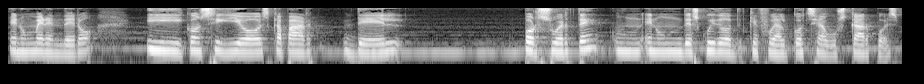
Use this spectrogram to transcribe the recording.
en un merendero, y consiguió escapar de él por suerte, en un descuido que fue al coche a buscar pues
